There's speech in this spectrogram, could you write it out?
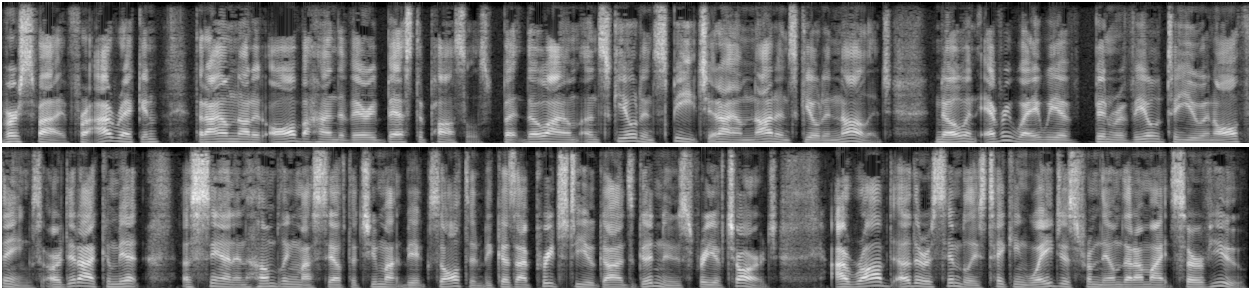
Verse 5 For I reckon that I am not at all behind the very best apostles, but though I am unskilled in speech, yet I am not unskilled in knowledge. No, in every way we have been revealed to you in all things? Or did I commit a sin in humbling myself that you might be exalted, because I preached to you God's good news free of charge? I robbed other assemblies, taking wages from them that I might serve you.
